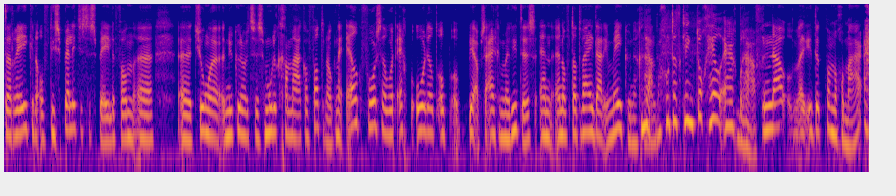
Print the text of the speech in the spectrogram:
te rekenen of die spelletjes te spelen van... eh eh, jongen, nu kunnen we het ze eens moeilijk gaan maken of wat dan ook. Nee, elk voorstel wordt echt beoordeeld op, op, ja, op zijn eigen merites. En, en of dat wij daarin mee kunnen gaan. Ja, maar goed, dat klinkt toch heel erg braaf. Nou, er kwam nog een maar.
